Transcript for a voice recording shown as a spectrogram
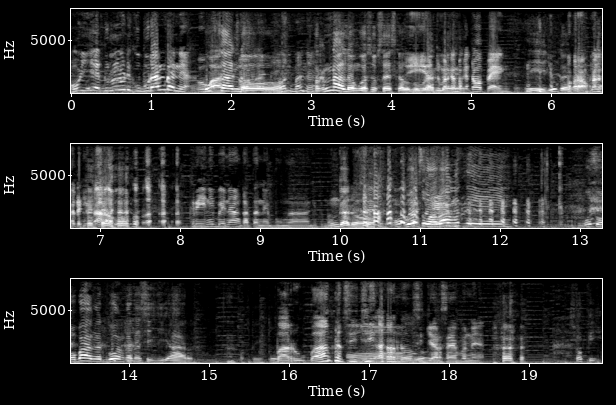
Oh iya, dulu lu di kuburan ban ya? Oh, Bukan bacot, dong. Oh, di mana? Terkenal dong gue sukses kalau Iya, kuburan cuma kan band. pakai topeng. Iya juga. Orang-orang gak ada yang tahu. Kri ini bandnya angkatannya bunga gitu bang. Enggak dong. gue tua banget nih. Gue tua banget, gue angkatan CGR waktu itu. Baru banget sih JR dong. Si GR7 ya. Shopee.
